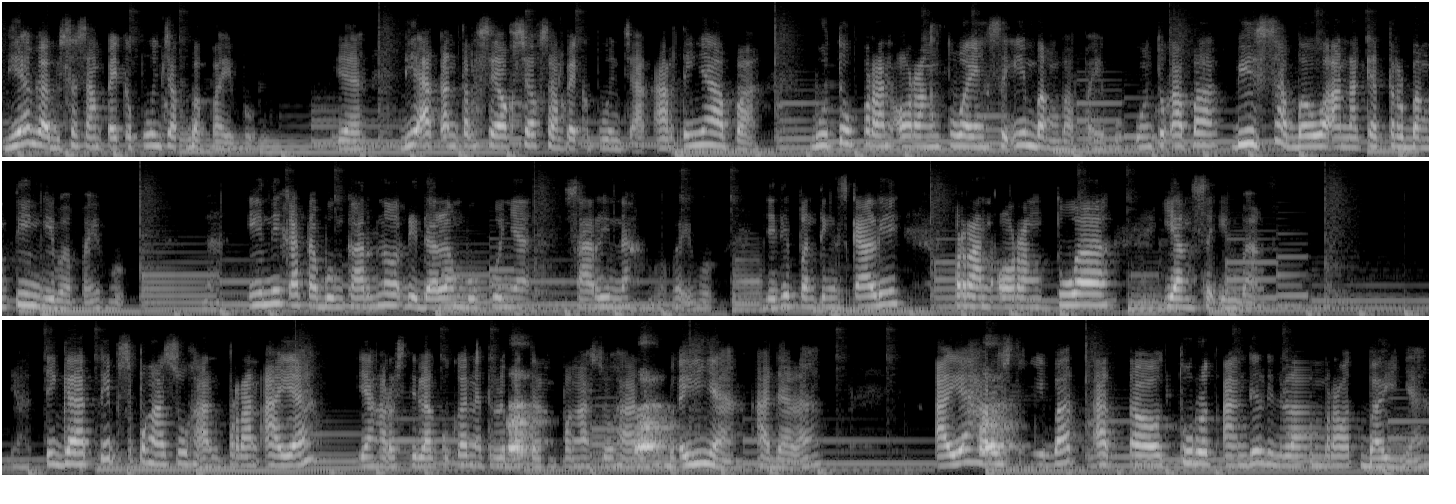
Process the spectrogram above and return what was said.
dia nggak bisa sampai ke puncak Bapak Ibu. Ya, dia akan terseok-seok sampai ke puncak. Artinya apa? Butuh peran orang tua yang seimbang Bapak Ibu. Untuk apa? Bisa bawa anaknya terbang tinggi Bapak Ibu. Nah, ini kata Bung Karno di dalam bukunya Sarinah Bapak Ibu. Jadi penting sekali peran orang tua yang seimbang. Ya, tiga tips pengasuhan peran ayah yang harus dilakukan yang terlibat dalam pengasuhan bayinya adalah ayah harus terlibat atau turut andil di dalam merawat bayinya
